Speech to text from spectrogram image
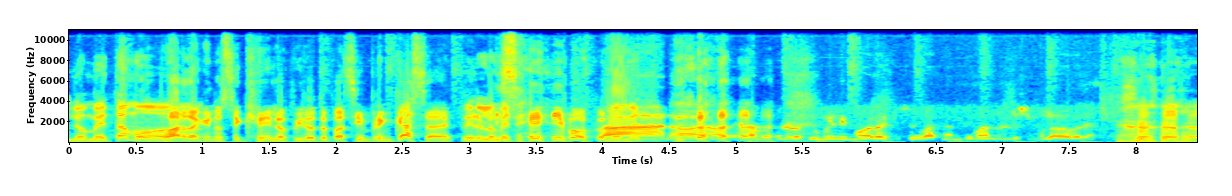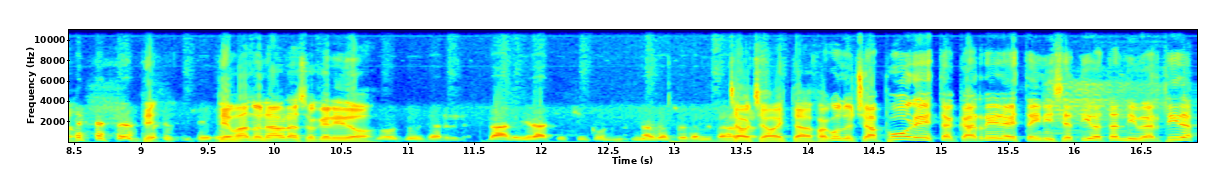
Lo metamos... a- Guarda que no se queden los pilotos para siempre en casa, ¿eh? Pero lo Y met- seguimos con- No, no, no, déjame ponerlo humilde y moderar que soy bastante malo en los simuladores. te, te mando un abrazo, querido. Dale, gracias chicos, un abrazo grande para Chao, chao, ahí está. Facundo Chapur, esta carrera, esta iniciativa tan divertida.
